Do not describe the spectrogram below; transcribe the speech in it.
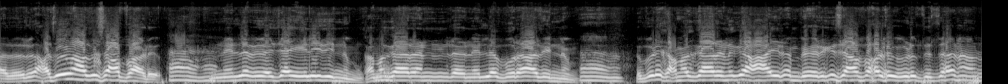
அது ஒரு அதுவும் அது சாப்பாடு. நெல்லை விதைச்சா எலி தின்னும். கமக்காரன் நெல்லை புறா தின்னும். இப்படி கமக்காரனுக்கு ஆயிரம் பேருக்கு சாப்பாடு கொடுத்து தான் நான்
